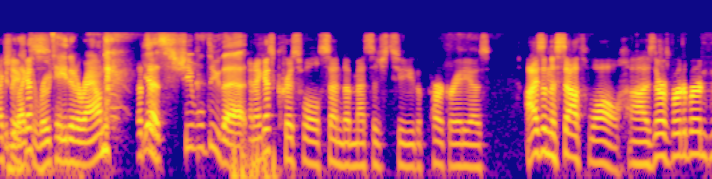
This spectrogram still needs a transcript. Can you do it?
Actually, would you I like guess to rotate it around? that's a- yes, she will do that. and I guess Chris will send a message to the park radios. Eyes on the south wall. Uh, is there a vertibird?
